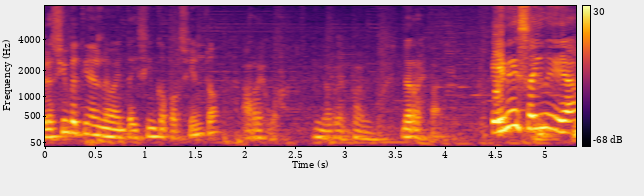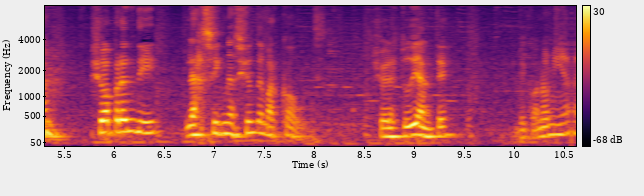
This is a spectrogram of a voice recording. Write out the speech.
Pero siempre tiene el 95% a resguardo. De respaldo. De respaldo. En esa idea, yo aprendí la asignación de Markowitz yo era estudiante de economía,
